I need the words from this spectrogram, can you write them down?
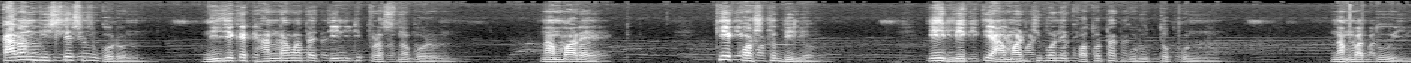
কারণ বিশ্লেষণ করুন। নিজেকে ঠান্ডা মাথায় তিনটি প্রশ্ন করুন। নাম্বার এক, কে কষ্ট দিল? এই ব্যক্তি আমার জীবনে কতটা গুরুত্বপূর্ণ? নাম্বার দুই,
